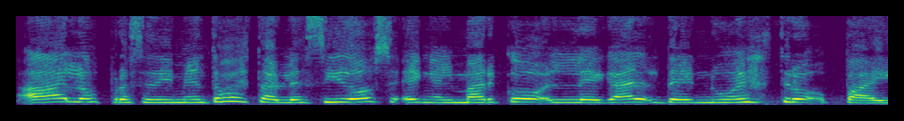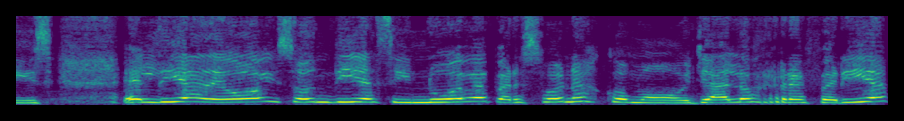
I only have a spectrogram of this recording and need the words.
a los procedimientos establecidos en el marco legal de nuestro país. El día de hoy son 19 personas, como ya los refería,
